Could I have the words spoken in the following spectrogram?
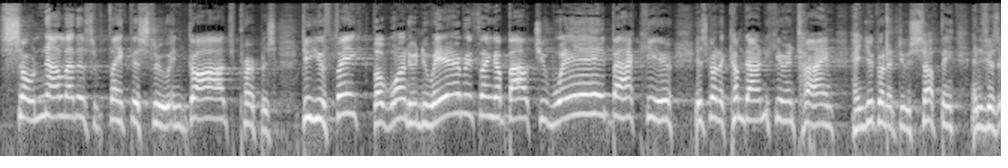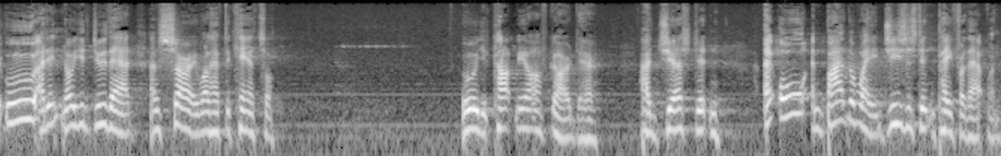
So now let us think this through in God's purpose. Do you think the one who knew everything about you way back here is going to come down here in time and you're going to do something and he says, Ooh, I didn't know you'd do that. I'm sorry, we'll have to cancel. Ooh, you caught me off guard there. I just didn't. And, oh, and by the way, Jesus didn't pay for that one.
